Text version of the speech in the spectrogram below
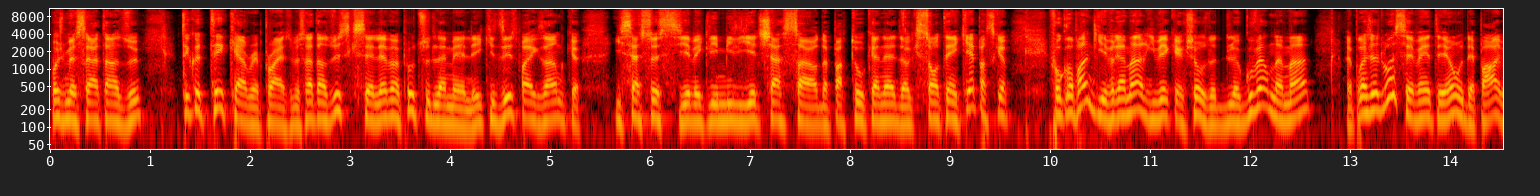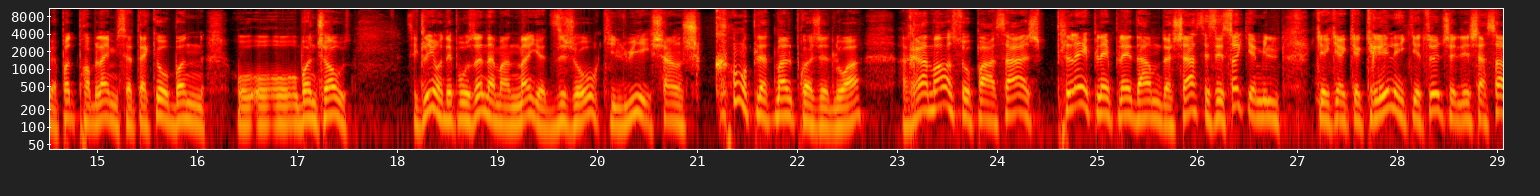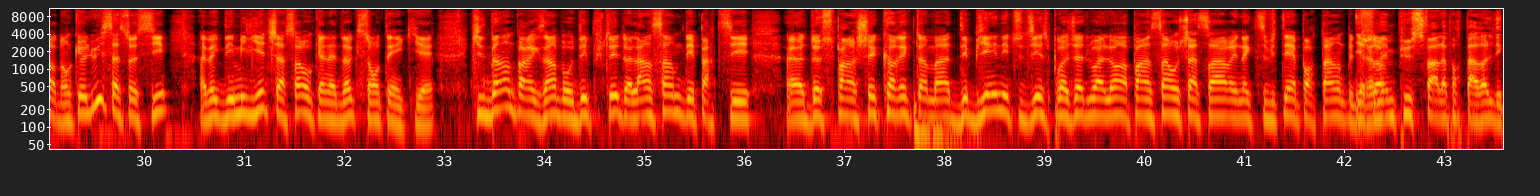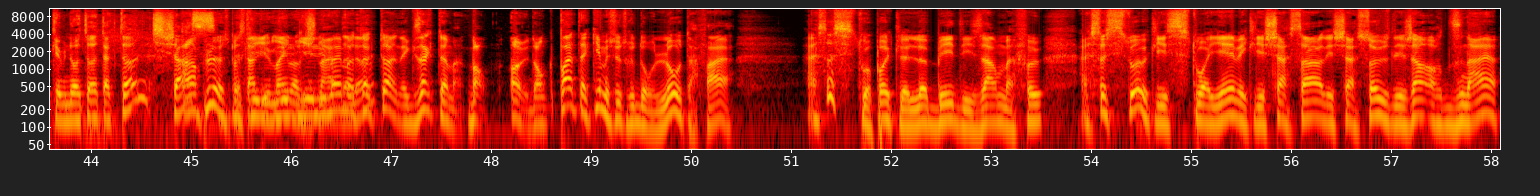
Moi, je me serais attendu. T'écoutes, t'es Carey Price. Je me serais attendu ce qui s'élève un peu au-dessus de la mêlée, qui disent, par exemple, qu'il s'associe avec les milliers de chasseurs de partout au Canada, qui sont inquiets parce que faut comprendre qu'il est vraiment arrivé quelque chose. Le, gouvernement, le projet de loi C-21, au départ, il n'y avait pas de problème. Il s'attaquait aux bonnes, aux bonnes choses. C'est que là, ils ont déposé un amendement il y a dix jours qui, lui, change complètement le projet de loi, ramasse au passage plein, plein, plein d'armes de chasse, et c'est ça qui a, mis, le- qui a- qui a- qui a créé l'inquiétude chez les chasseurs. Donc, que lui s'associe avec des milliers de chasseurs au Canada qui sont inquiets, qui demandent, par exemple, aux députés de l'ensemble des partis euh, de se pencher correctement, de bien étudier ce projet de loi-là en pensant aux chasseurs, une activité importante, Il aurait même pu se faire le porte-parole des communautés autochtones qui En chassent. plus, parce qu'il est lui-même là. autochtone. Exactement. Bon, un, donc pas attaquer M. Trudeau. L'autre affaire, associe-toi pas avec le lobby des armes à feu. Associe-toi avec les citoyens, avec les chasseurs, les chasseuses, les gens ordinaires,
